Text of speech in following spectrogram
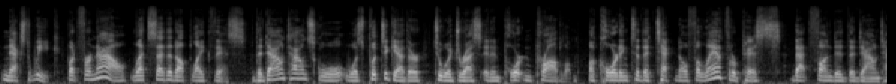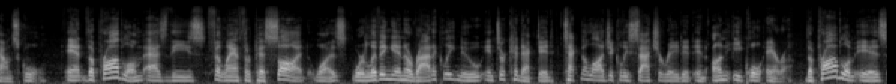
next week, but for now, let's set it up like this. The downtown school was put together to address an important problem, according to the techno philanthropists that funded the downtown school. And the problem, as these philanthropists saw it, was we're living in a radically new, interconnected, technologically saturated, and unequal era. The problem is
